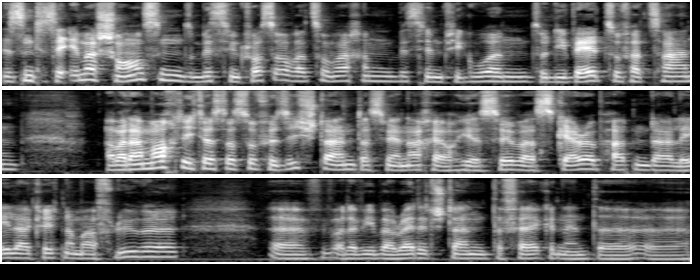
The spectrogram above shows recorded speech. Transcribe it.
sind es ja immer Chancen, so ein bisschen Crossover zu machen, ein bisschen Figuren, so die Welt zu verzahnen. Aber da mochte ich, dass das so für sich stand, dass wir nachher auch hier Silver Scarab hatten, da Layla kriegt nochmal Flügel. Äh, oder wie bei Reddit stand, The Falcon and the uh,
